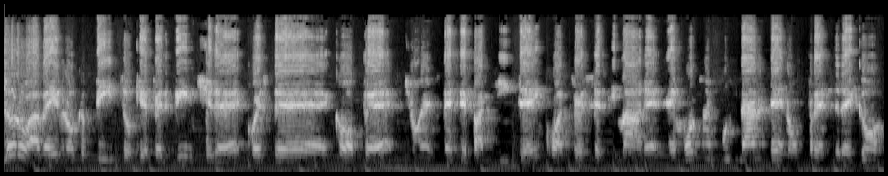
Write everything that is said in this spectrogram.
Loro avevano capito che per vincere queste coppe, cioè sette partite in quattro settimane, è molto importante non prendere gol.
